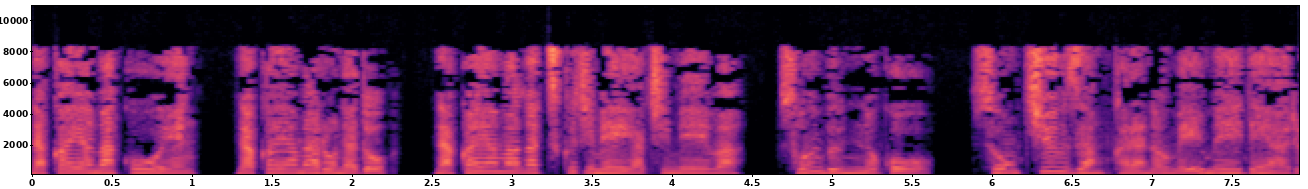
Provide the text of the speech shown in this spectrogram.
中山公園、中山路など、中山がつく地名や地名は、孫文の号、孫中山からの命名である。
